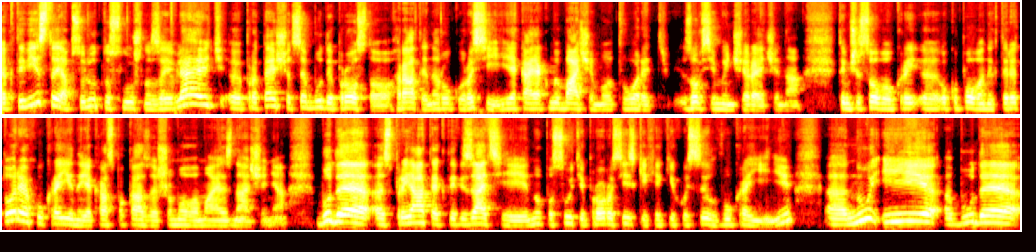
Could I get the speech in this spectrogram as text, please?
активісти абсолютно слушно заявляють е, про те, що це буде просто грати на руку Росії, яка, як ми бачимо, творить зовсім інші речі на тимчасово е, окупованих територіях України. Якраз показує, що мова має значення, буде е, сприяти активізації, ну по суті, проросійських якихось сил в Україні. Ну і буде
